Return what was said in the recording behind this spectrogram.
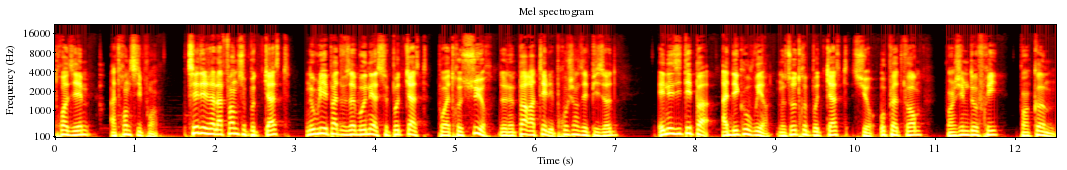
troisième, à 36 points. C'est déjà la fin de ce podcast. N'oubliez pas de vous abonner à ce podcast pour être sûr de ne pas rater les prochains épisodes. Et n'hésitez pas à découvrir nos autres podcasts sur oplatform.jimdofree.com.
